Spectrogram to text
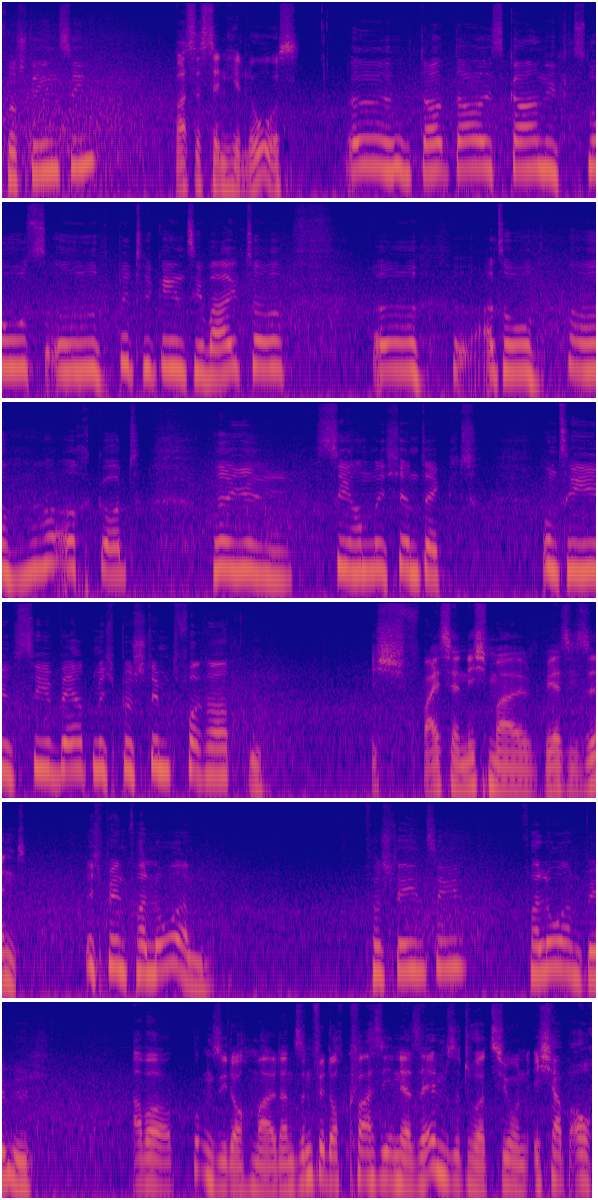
verstehen Sie? Was ist denn hier los? Äh, da, da ist gar nichts los. Äh, bitte gehen Sie weiter. Äh, also, ach Gott. Sie haben mich entdeckt. Und Sie, Sie werden mich bestimmt verraten. Ich weiß ja nicht mal, wer Sie sind. Ich bin verloren. Verstehen Sie? Verloren bin ich. Aber gucken Sie doch mal, dann sind wir doch quasi in derselben Situation. Ich habe auch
